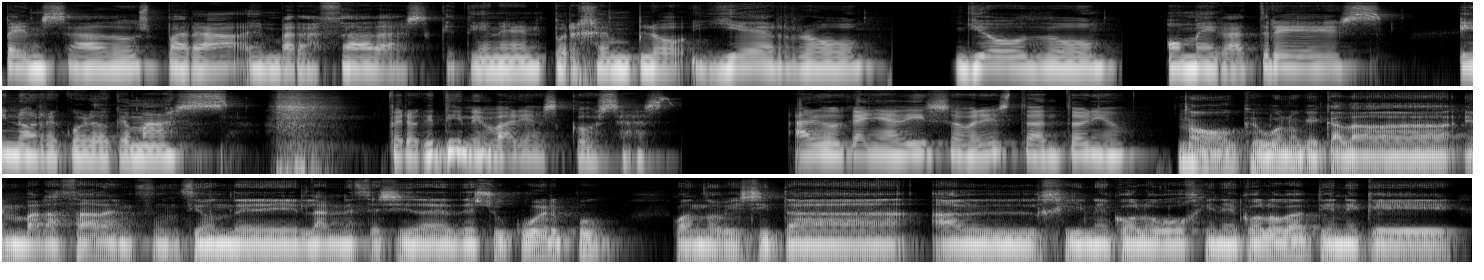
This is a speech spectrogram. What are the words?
pensados para embarazadas que tienen, por ejemplo, hierro, yodo, omega 3 y no recuerdo qué más, pero que tiene varias cosas. ¿Algo que añadir sobre esto, Antonio? No, que bueno que cada embarazada, en función de las necesidades de su cuerpo, cuando visita al ginecólogo o ginecóloga, tiene que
